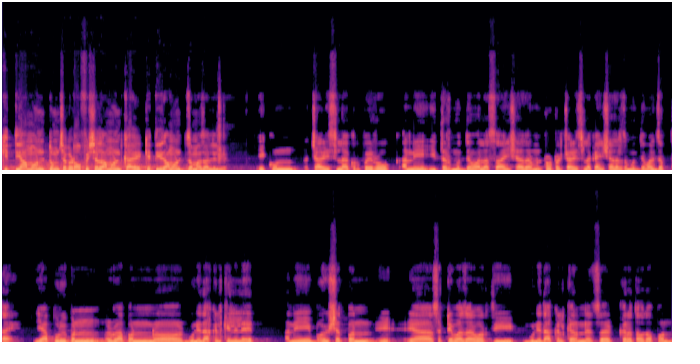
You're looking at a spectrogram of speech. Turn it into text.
किती अमाऊंट तुमच्याकडे ऑफिशियल अमाऊंट काय? किती अमाऊंट जमा झालेली आहे? एकूण चाळीस लाख रुपये रोख आणि इतर मुद्देमाल असा ऐंशी हजार म्हणजे टोटल चाळीस लाख ऐंशी हजारचा मुद्देमाल जप्त आहे. यापूर्वी पण आपण गुन्हे दाखल केलेले आहेत आणि भविष्यात पण या सट्टे बाजारावरती गुन्हे दाखल करण्याचं करत आहोत आपण.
